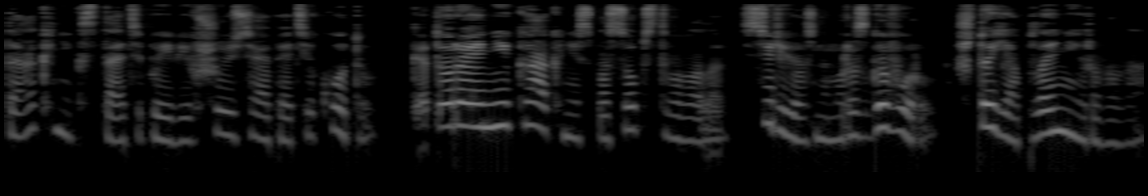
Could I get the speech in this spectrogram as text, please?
так не кстати появившуюся опять икоту, которая никак не способствовала серьезному разговору, что я планировала.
